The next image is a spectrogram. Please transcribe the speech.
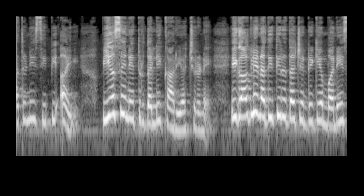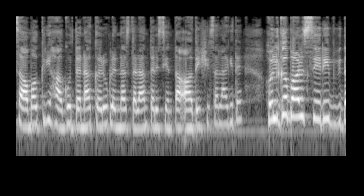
ಅಥಣಿ ಸಿಪಿಐ ಪಿಎಸ್ಐ ನೇತೃತ್ವದಲ್ಲಿ ಕಾರ್ಯಾಚರಣೆ. ಈಗಾಗಲೇ ನದಿ ತೀರದ ಜನರಿಗೆ ಮನೆ ಸಾಮಗ್ರಿ ಹಾಗೂ ದನ ಕರುಗಳನ್ನು ಸ್ಥಳಾಂತರಿಸಿ ಅಂತ ಆದೇಶಿಸಲಾಗಿದೆ. ಹುಲ್ಗಬಾಳ್ ಸೇರಿ ವಿವಿಧ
